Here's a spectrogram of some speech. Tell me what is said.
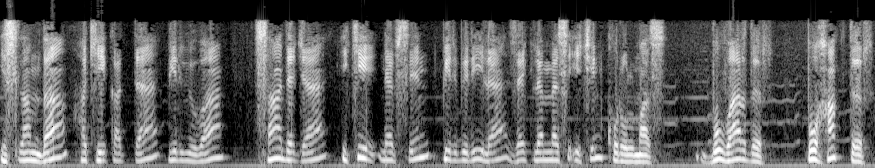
İslam'da hakikatte bir yuva sadece iki nefsin birbiriyle zevklenmesi için kurulmaz. Bu vardır, bu haktır,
